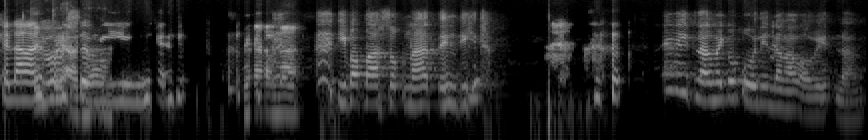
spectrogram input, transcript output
Kailangan mo ano? sabihin yan. Kaya nga, Ipapasok natin dito. Ay, wait lang. May kukunin lang ako. Wait lang.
